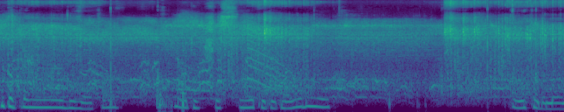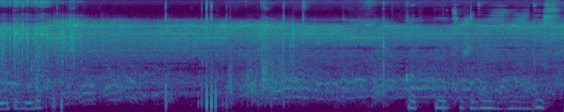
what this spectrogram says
Тут прям не обязательно. Я тут сейчас свету тут наведу. Никто до меня не Капец, уже две звезды.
